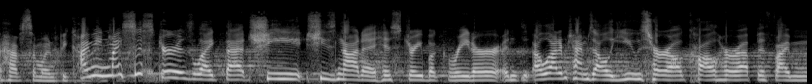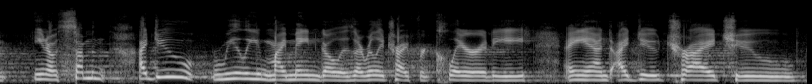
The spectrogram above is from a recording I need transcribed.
have someone become? I mean, my sister is like that. She she's not a history book reader, and a lot of times I'll use her. I'll call her up if I'm, you know, some. I do really. My main goal is I really try for clarity, and I do try to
